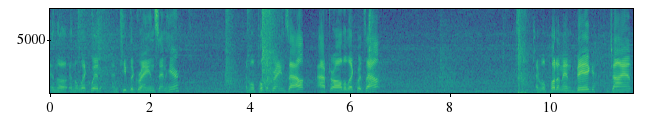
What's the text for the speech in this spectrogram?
in, the, in the liquid and keep the grains in here. And we'll pull the grains out after all the liquid's out. And we'll put them in big, giant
